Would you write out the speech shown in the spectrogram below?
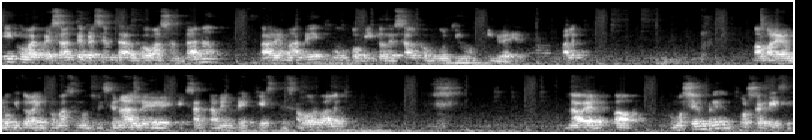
y como espesante presenta goma santana, además de un poquito de sal como último ingrediente. ¿vale? Vamos a leer un poquito la información nutricional de exactamente este sabor, ¿vale? A ver, vamos, como siempre, por servicio,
